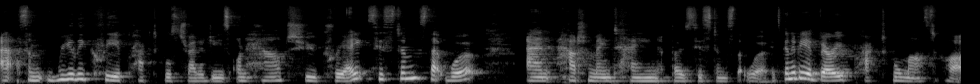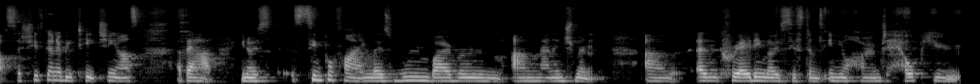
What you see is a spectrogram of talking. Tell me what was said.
uh, some really clear practical strategies on how to create systems that work and how to maintain those systems that work. It's going to be a very practical masterclass. So she's going to be teaching us about, you know, simplifying those room by room um, management um, and creating those systems in your home to help you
